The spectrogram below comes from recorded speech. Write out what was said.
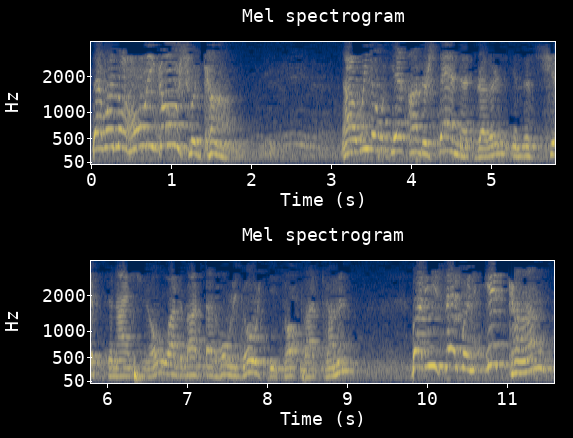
that when the Holy Ghost would come. Now, we don't yet understand that, brethren, in this ship tonight, you know, what about that Holy Ghost he's talking about coming. But he said when it comes,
